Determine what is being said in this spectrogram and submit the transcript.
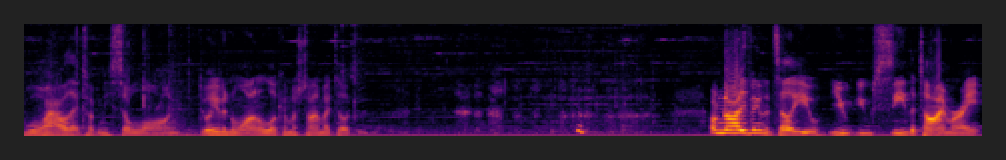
Wow, that took me so long. Do I even want to look how much time I took? I'm not even going to tell you. You you see the time, right?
